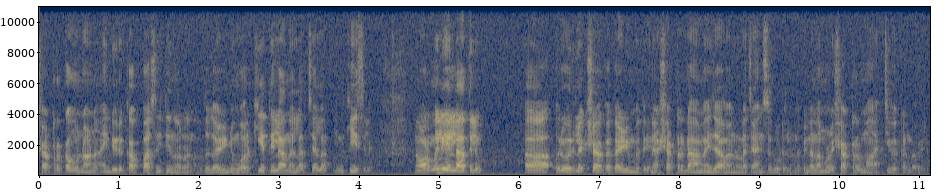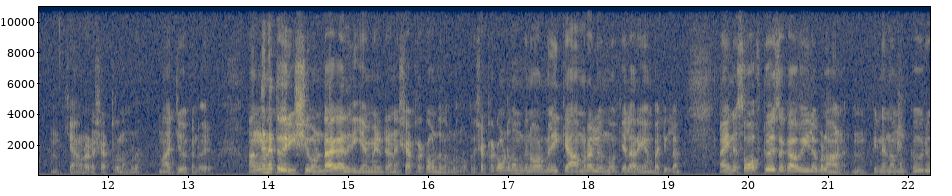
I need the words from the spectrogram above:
ഷട്ടർ കൗണ്ടാണ് അതിന്റെ ഒരു കപ്പാസിറ്റി എന്ന് പറയുന്നത്. അത് കഴിഞ്ഞും വർക്ക് ചെയ്യത്തില്ല എന്നല്ല ചില ഇൻ കേസിൽ നോർമലി എല്ലാത്തിലും ഒരു ഒരു ലക്ഷമൊക്കെ കഴിയുമ്പോഴത്തേനും ആ ഷട്ടർ ഡാമേജ് ആവാനുള്ള ചാൻസ് കൂടുതലുണ്ട്. പിന്നെ നമ്മൾ ഷട്ടർ മാറ്റി വെക്കേണ്ട വരും. ക്യാമറയുടെ ഷട്ടർ നമ്മൾ മാറ്റി വെക്കേണ്ട വരും. അങ്ങനത്തെ ഒരു ഇഷ്യൂ ഉണ്ടാകാതിരിക്കാൻ വേണ്ടിയിട്ടാണ് ഷട്ടർ അക്കൗണ്ട് നമ്മൾ നോക്കുന്നത്. ഷട്ടർ അക്കൗണ്ട് നമുക്ക് നോർമലി ക്യാമറയിലൊന്നും നോക്കിയാൽ അറിയാൻ പറ്റില്ല. അതിന് സോഫ്റ്റ്വെയർസ് ഒക്കെ അവൈലബിൾ ആണ്. പിന്നെ നമുക്ക് ഒരു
